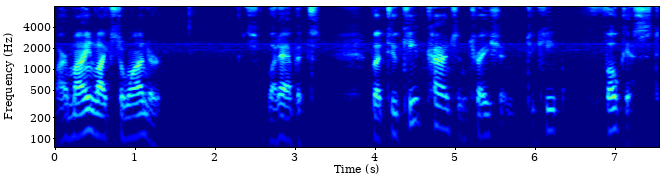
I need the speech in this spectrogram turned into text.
Our mind likes to wander. It's what happens. But to keep concentration, to keep focused,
